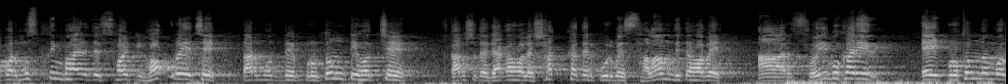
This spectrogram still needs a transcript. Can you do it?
অপর মুসলিম ভাইয়ের যে ছয়টি হক রয়েছে, তার মধ্যে প্রথমটি হচ্ছে কারোর সাথে দেখা হলে সাক্ষাতের পূর্বে সালাম দিতে হবে। আর সই বুখারির এই প্রথম নম্বর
